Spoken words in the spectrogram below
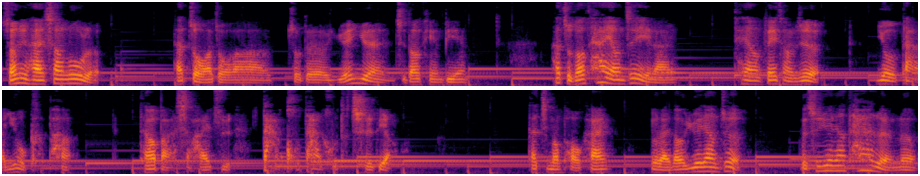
小女孩上路了，他走啊走啊，走得远远，直到天边。他走到太阳这里来，太阳非常热，又大又可怕。他要把小孩子大口大口的吃掉。他急忙跑开，又来到月亮这，可是月亮太冷了，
